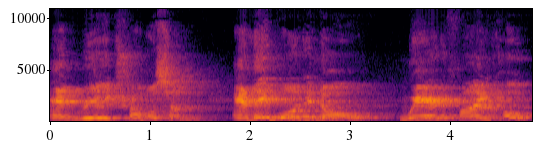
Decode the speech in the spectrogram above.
and really troublesome, and they want to know where to find hope.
